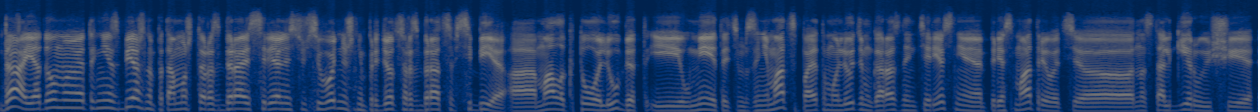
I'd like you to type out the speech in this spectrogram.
Да, я думаю, это неизбежно, потому что, разбираясь с реальностью сегодняшней, придется разбираться в себе. А мало кто любит и умеет этим заниматься, поэтому людям гораздо интереснее пересматривать э, ностальгирующие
